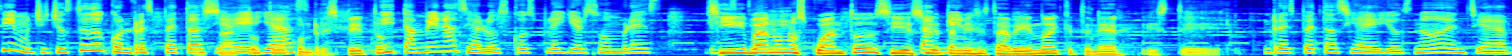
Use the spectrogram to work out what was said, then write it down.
Sí, muchachos, todo con respeto hacia exacto, todo ellas. con respeto. Y también hacia los cosplayers hombres. Sí, Este, van unos cuantos, sí, eso ya también- también se está abriendo, hay que tener este respeto hacia ellos, ¿no? En sea,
